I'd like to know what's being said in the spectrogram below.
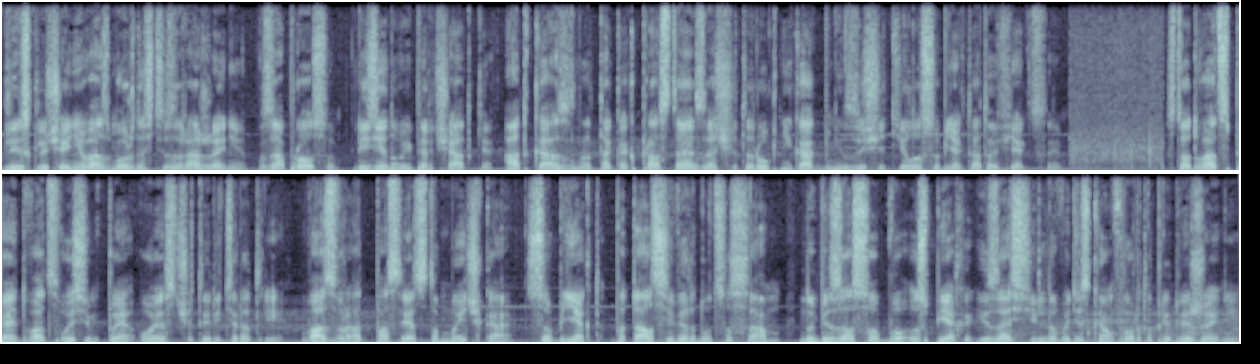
для исключения возможности заражения. Запросы. Резиновые перчатки. Отказано, так как простая защита рук никак бы не защитила субъекта от инфекции. 125-28П ОС-4-3. Возврат посредством маячка. Субъект пытался вернуться сам, но без особого успеха из-за сильного дискомфорта при движении.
